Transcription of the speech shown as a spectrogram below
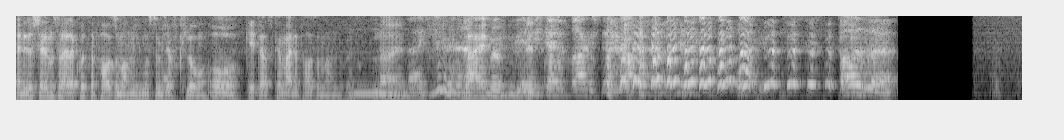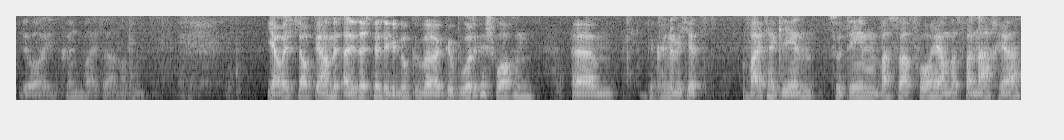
Ja. An dieser Stelle müssen wir leider kurz eine Pause machen. Ich muss nämlich auf Klo. Oh, Geht das? Können wir eine Pause machen, Lukas? nein. Nein. Nein. Wer nicht keine Fragen stellen Pause! Ja, wir können weitermachen. Ja, aber ich glaube, wir haben jetzt an dieser Stelle genug über Geburt gesprochen. Ähm, wir können nämlich jetzt weitergehen zu dem, was war vorher und was war nachher.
